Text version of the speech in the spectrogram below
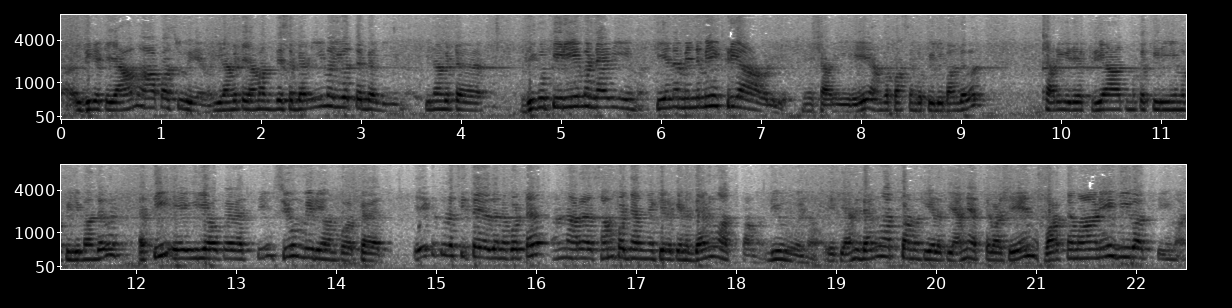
ඉදිරියට යාම ආපසු වීම ඊළඟට යමක් දෙස බැලීම ඉවත බැලීම ඊළඟට දිගු කිරීම නැවීම කියන මෙන්න මේ ක්‍රියාවලිය මේ ශරීරයේ අංගපසංග පිළිබඳව ශරීරය ක්‍රියාත්මක කිරීම පිළිබඳව ඇති ඒ ඉරියව් පැවැත්වීම සියුම් ඉරියව් පැවැත් ඒක තුල සිත යොදනකොට අන්න අර සම්පජඤ්ඤ කියලා කියන දැනුවත්කම දියුණු වෙනවා. ඒ කියන්නේ දැනුවත්කම කියලා කියන්නේ ඇත්ත වශයෙන් වර්තමානයේ ජීවත් වීමයි.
